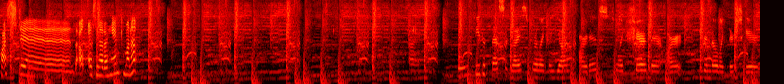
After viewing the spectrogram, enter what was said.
questions? Oh, I see another hand. Come on up. What would be the best advice for like a young artist to like share their art, even though like they're scared,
